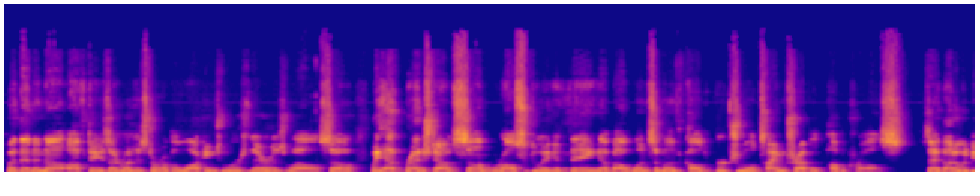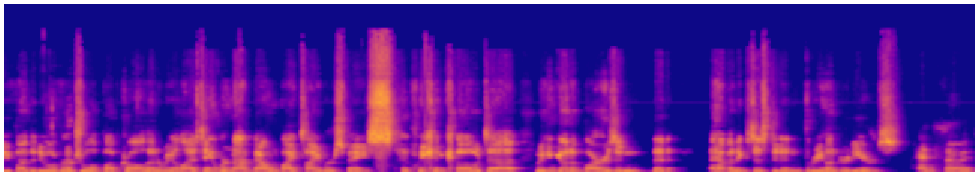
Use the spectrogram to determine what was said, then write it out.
But then in uh, off days, I run historical walking tours there as well. So we have branched out some. We're also doing a thing about once a month called virtual time travel pub crawls. So I thought it would be fun to do a virtual pub crawl. Then I realized, hey, we're not bound by time or space. We can go to we can go to bars and that haven't existed in 300 years. And so,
